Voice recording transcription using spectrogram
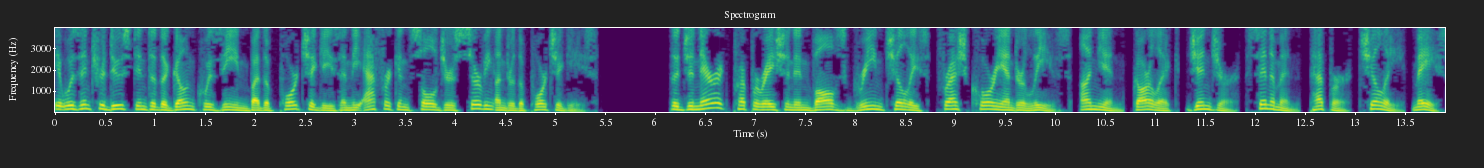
It was introduced into the Goan cuisine by the Portuguese and the African soldiers serving under the Portuguese. The generic preparation involves green chilies, fresh coriander leaves, onion, garlic, ginger, cinnamon, pepper, chili, mace,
